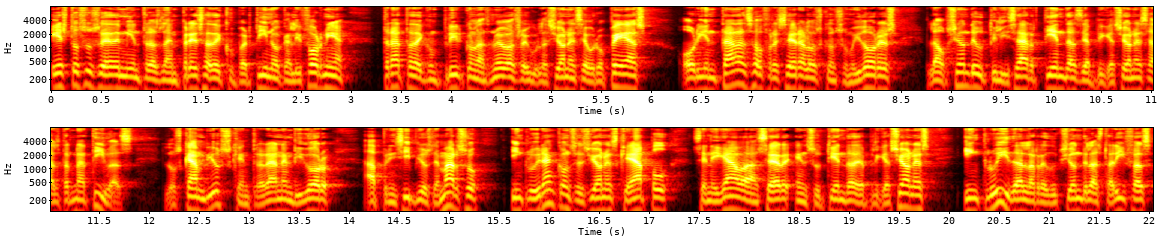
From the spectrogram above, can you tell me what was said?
Esto sucede mientras la empresa de Cupertino, California, trata de cumplir con las nuevas regulaciones europeas orientadas a ofrecer a los consumidores la opción de utilizar tiendas de aplicaciones alternativas. Los cambios, que entrarán en vigor a principios de marzo incluirán concesiones que Apple se negaba a hacer en su tienda de aplicaciones, incluida la reducción de las tarifas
